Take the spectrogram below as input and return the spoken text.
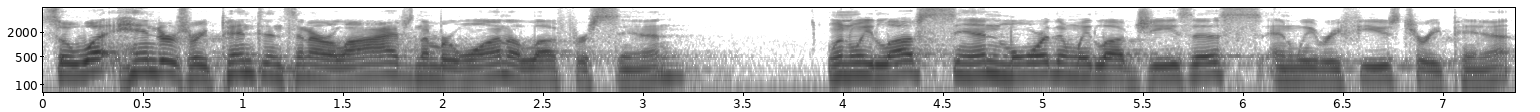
So, what hinders repentance in our lives? Number one, a love for sin. When we love sin more than we love Jesus and we refuse to repent,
